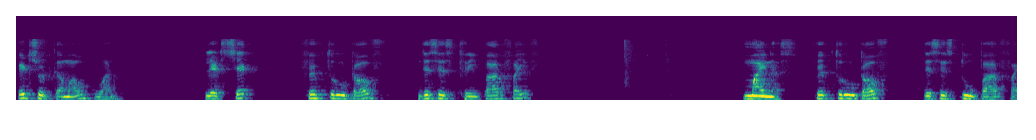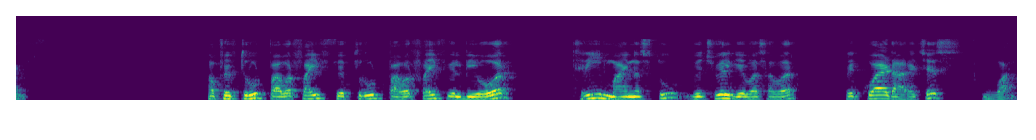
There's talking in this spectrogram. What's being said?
It should come out 1. Let's check fifth root of this is 3 power 5 minus fifth root of this is 2 power 5. Now fifth root power 5, fifth root power 5 will be over 3 minus 2 which will give us our required RHS 1.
